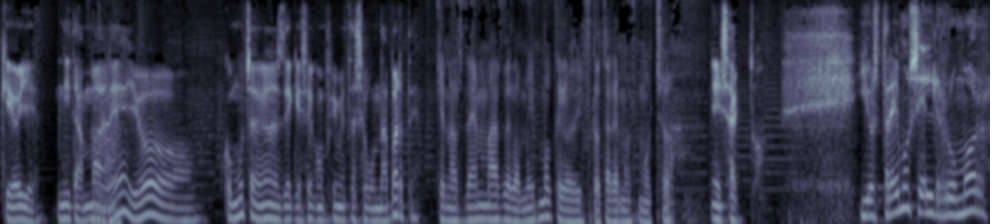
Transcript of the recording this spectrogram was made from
que, oye, ni tan mal, Ajá. ¿eh? Yo con muchas ganas de que se confirme esta segunda parte. Que nos den más de lo mismo, que lo disfrutaremos mucho. Exacto. Y os traemos el rumor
